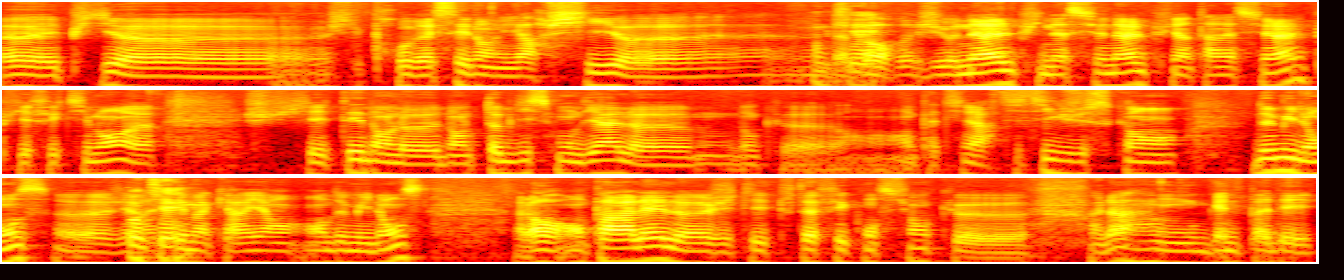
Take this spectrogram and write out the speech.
et puis j'ai progressé dans l'hierarchie d'abord régionale, puis nationale, puis internationale. Puis effectivement, j'ai été dans le, dans le top 10 mondial donc, en, patinage artistique jusqu'en 2011. j'ai arrêté ma carrière en, en 2011. Alors en parallèle, j'étais tout à fait conscient que voilà, on ne gagne pas des,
